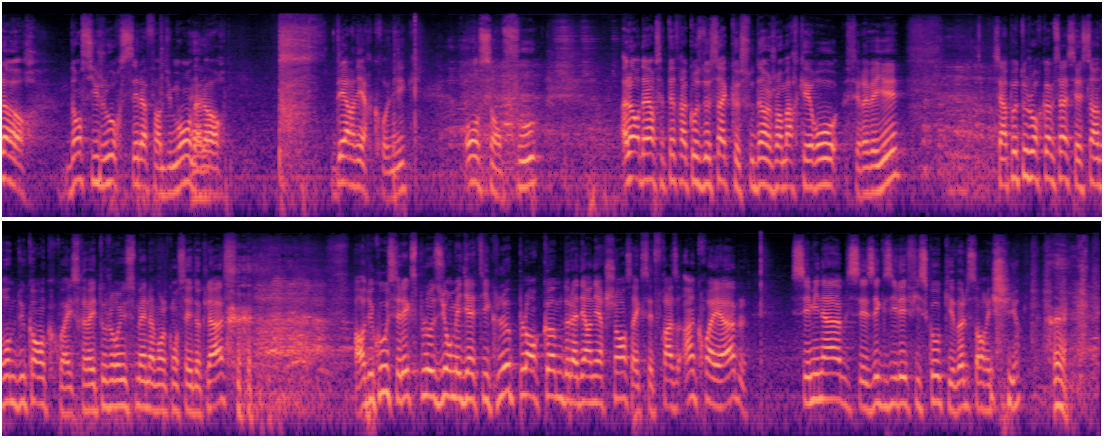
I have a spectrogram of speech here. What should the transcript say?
Alors, dans six jours, c'est la fin du monde. Alors, pff, dernière chronique, on s'en fout. Alors d'ailleurs, c'est peut-être à cause de ça que soudain Jean-Marc Ayrault s'est réveillé. C'est un peu toujours comme ça, c'est le syndrome du cancre, quoi. Il se réveille toujours une semaine avant le conseil de classe. Alors du coup, c'est l'explosion médiatique, le plan com de la dernière chance, avec cette phrase incroyable. C'est minable, ces exilés fiscaux qui veulent s'enrichir.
